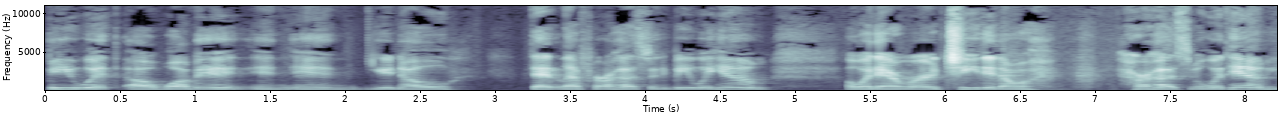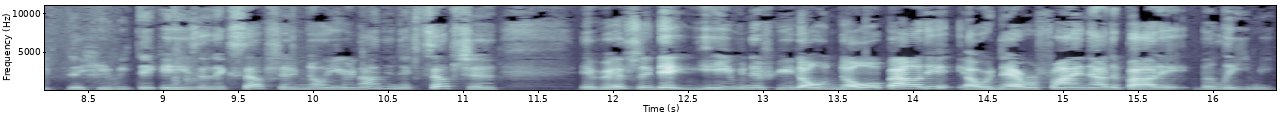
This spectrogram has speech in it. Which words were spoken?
be with a woman and and you know that left her husband to be with him or whatever, cheated on her husband with him. He, he be thinking he's an exception. No, you're not an exception. Eventually, they even if you don't know about it or never find out about it, believe me,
